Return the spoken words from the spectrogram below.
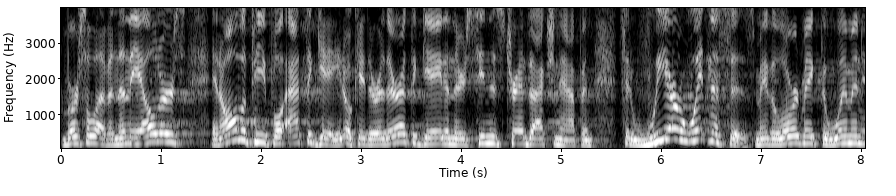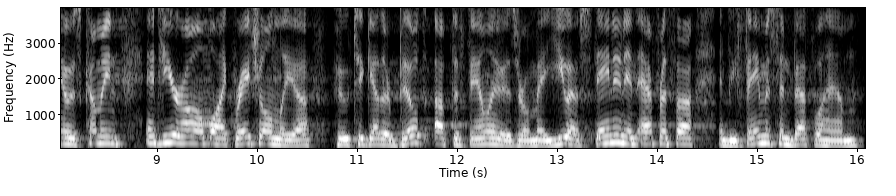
Verse 11, then the elders and all the people at the gate, okay, they're there at the gate and they're seeing this transaction happen, said, We are witnesses. May the Lord make the women who is coming into your home like Rachel and Leah, who together built up the family of Israel. May you have standing in Ephrathah and be famous in Bethlehem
